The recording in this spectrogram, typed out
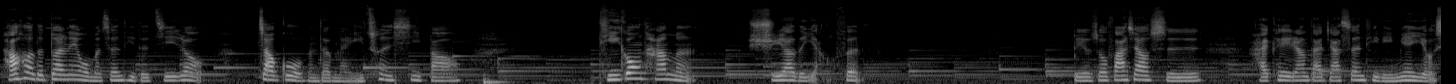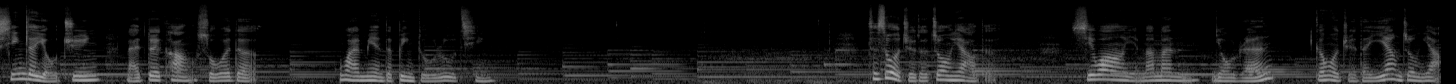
好好的锻炼我们身体的肌肉，照顾我们的每一寸细胞，提供他们需要的养分。比如说发酵时，还可以让大家身体里面有新的友菌来对抗所谓的。外面的病毒入侵，这是我觉得重要的。希望也慢慢有人跟我觉得一样重要。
